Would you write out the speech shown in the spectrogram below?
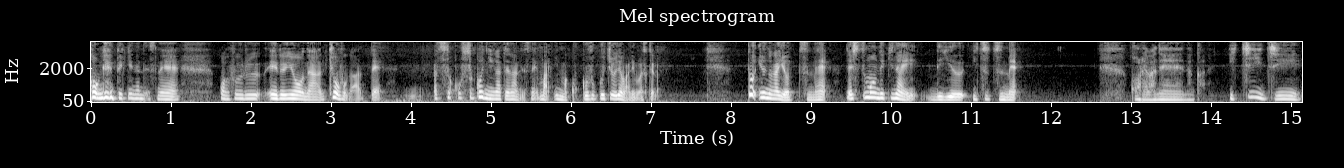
根源的なですね、震えるような恐怖があって、そこ、すごい苦手なんですね。まあ今克服中ではありますけど。というのが4つ目。じゃ質問できない理由5つ目。これはね、なんか、いちいち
